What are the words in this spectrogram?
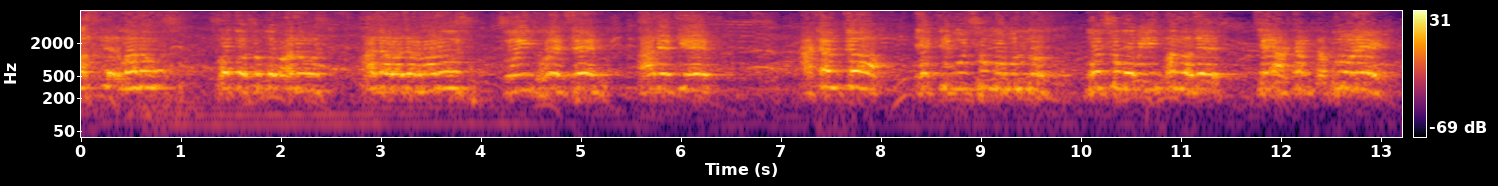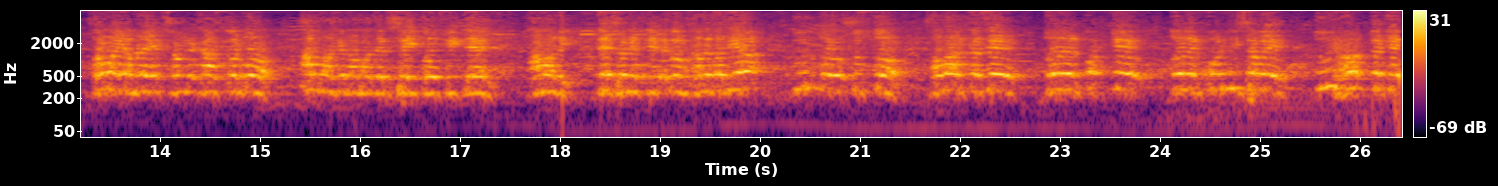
আজকের মানুষ, শত শত মানুষ, হাজার হাজার মানুষ শহীদ হয়েছেন। তাদেরকে আকাঙ্ক্ষা, একটি বৈষম্যমূল্য বৈষম্যবিহীন বাংলাদেশ, যে আকাঙ্ক্ষা পূরণে সবাই আমরা একসঙ্গে কাজ করব। আল্লাহ যেন আমাদের সেই তৌফিক দেন। আমাদের দেশনেত্রী বেগম খালেদা জিয়া দ্রুত সুস্থ সবার কাছে দলের পক্ষে, দলের কর্মী হিসাবে দুই হাত থেকে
